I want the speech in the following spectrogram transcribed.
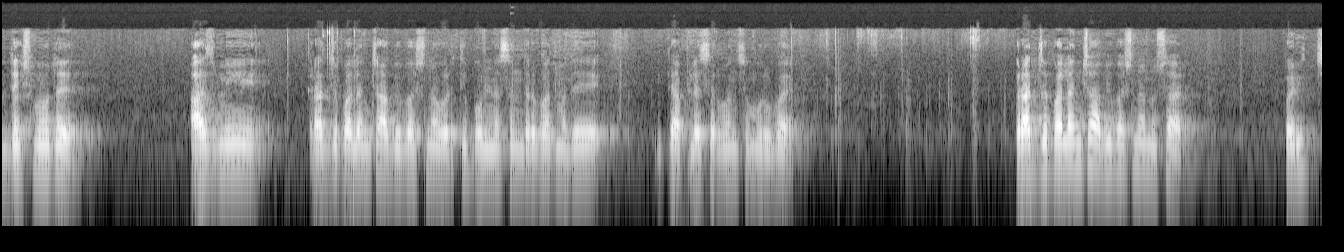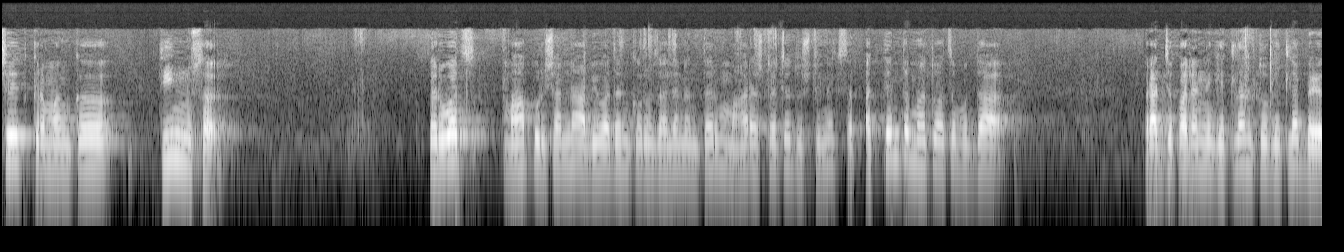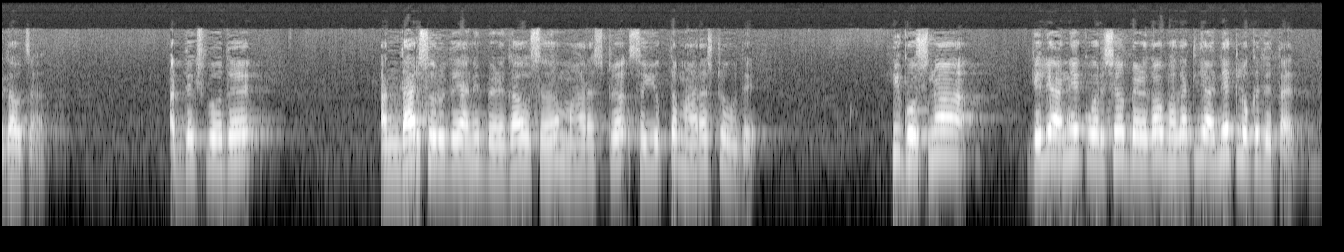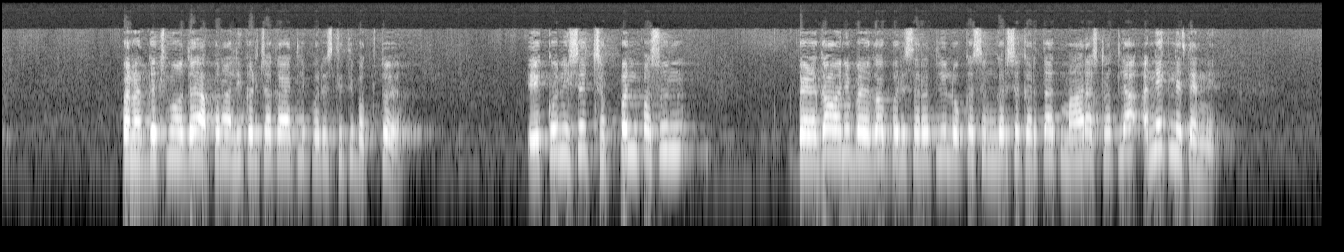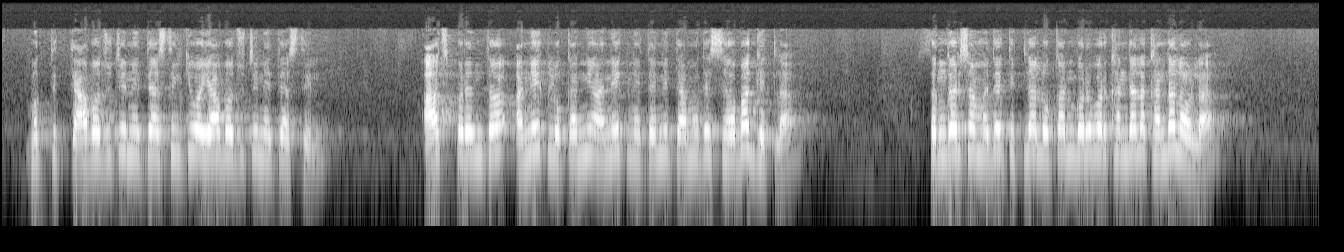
अध्यक्ष महोदय आज मी राज्यपालांच्या अभिभाषणावरती बोलण्यासंदर्भात मध्ये इथे आपल्या सर्वांसमोर उभा आहे. राज्यपालांच्या अभिभाषणानुसार परिच्छेद क्रमांक तीन नुसार सर्वच महापुरुषांना अभिवादन करून झाल्यानंतर महाराष्ट्राच्या दृष्टीने अत्यंत महत्त्वाचा मुद्दा राज्यपालांनी घेतला आणि तो घेतला बेळगावचा. अध्यक्ष महोदय अंधार सुरू दे आणि बेळगावसह महाराष्ट्र संयुक्त महाराष्ट्र होऊ दे. ही घोषणा गेली अनेक वर्ष बेळगाव भागातली अनेक लोक देत आहेत. पण अध्यक्ष महोदय आपण अलीकडच्या काळातली परिस्थिती बघतोय. एकोणीसशे छप्पनपासून बेळगाव आणि बेळगाव परिसरातली लोक संघर्ष करतात महाराष्ट्रातल्या अनेक नेत्यांनी. मग ते त्या बाजूचे नेते असतील किंवा या बाजूचे नेते असतील? आजपर्यंत अनेक लोकांनी अनेक नेत्यांनी त्यामध्ये सहभाग घेतला. संघर्षामध्ये तिथल्या लोकांबरोबर खांद्याला खांदा लावला.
